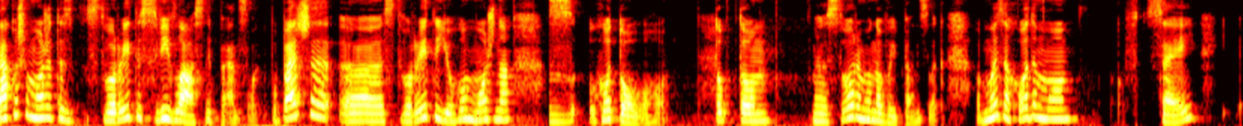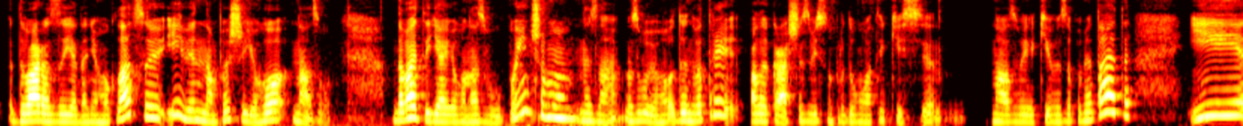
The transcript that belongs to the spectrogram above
Також ви можете створити свій власний пензлик. По-перше, е, створити його можна з готового. Тобто е, створимо новий пензлик. Ми заходимо в цей, два рази я на нього клацаю, і він нам пише його назву. Давайте я його назву по-іншому, не знаю, назву його 1, 2, 3, але краще, звісно, придумувати якісь е, назви, які ви запам'ятаєте. І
